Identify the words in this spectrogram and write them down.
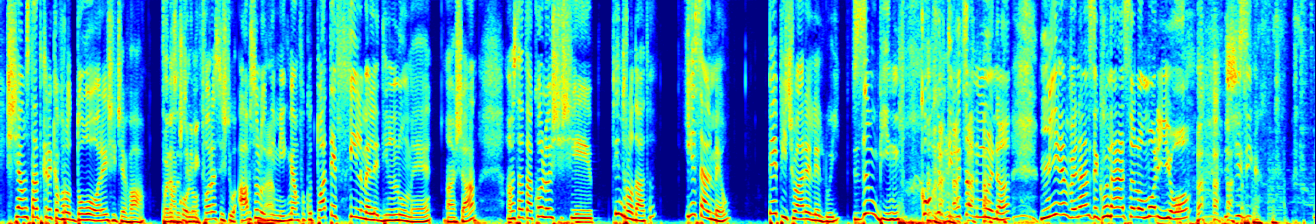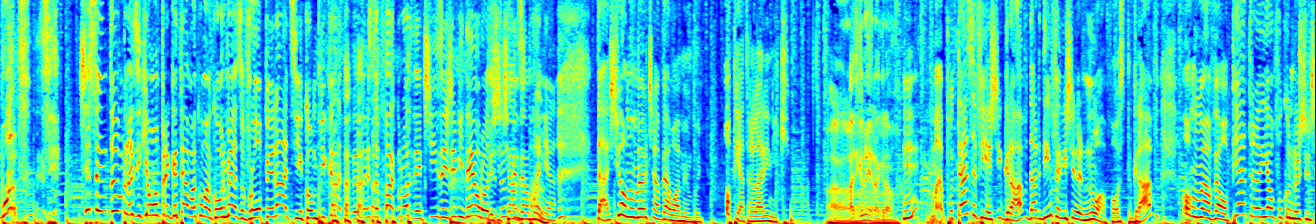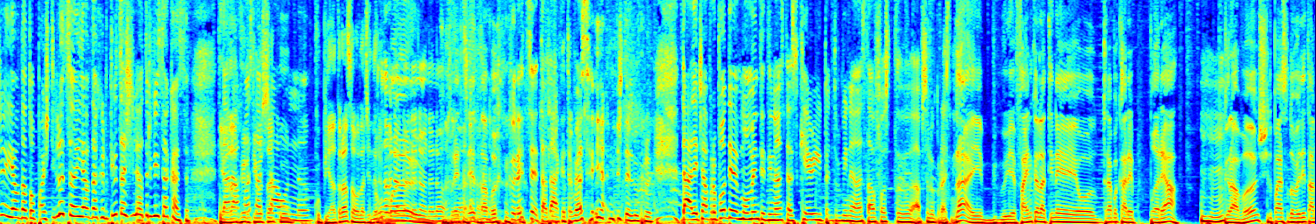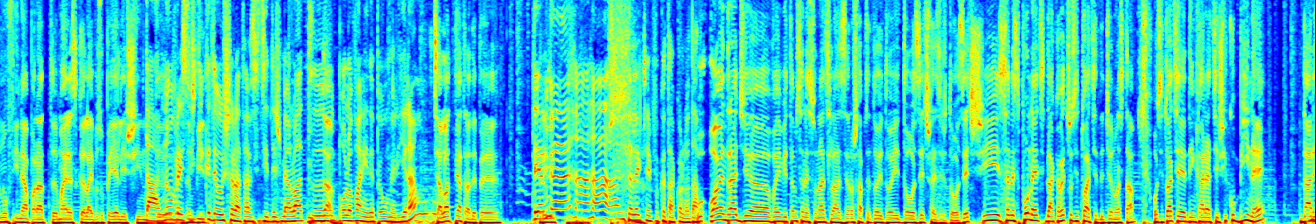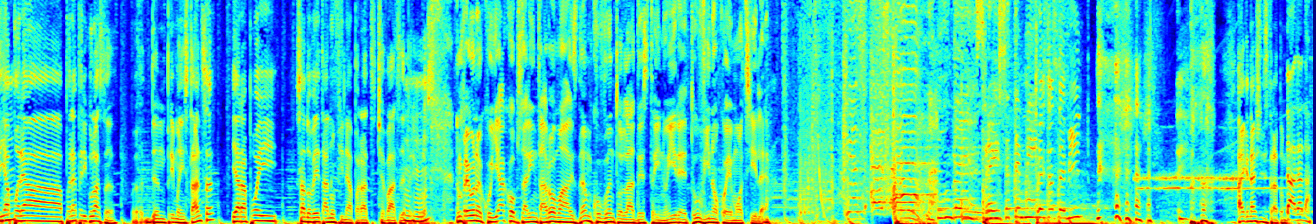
Și am stat, cred că vreo două ore și ceva. Fără să știi acolo, nimic. Fără să știu absolut Da. nimic. Mi-am făcut toate filmele din lume, așa. Am stat acolo și, și dintr-o dată, iese al meu, pe picioarele lui, zâmbind, cu o hârtiuță în mână, mie îmi venea în secunda aia să-l omor eu și zic, what? Zic, ce se întâmplă? Zic, eu mă pregăteam acum că urmează vreo operație complicată, că trebuie să fac rost de 50.000 de euro, Păi să și duc ce în avea, mă? Spania. Da, și omul meu ce avea oameni buni? O piatră la rinichi. Adică nu era grav. Mm? Mă, Putea să fie și grav, dar din fericire nu a fost grav. Omul meu avea o piatră, i-au făcut nu știu ce, i-au dat o paștiluță, i-au dat hârtiuța și le-au trimis acasă. I-a Dar dat a fost hârtiuța așa cu, un... cu piatra sau la ce Nu, nu, nu, nu, nu, nu. Cu rețeta, bă. Cu rețeta, da, că trebuia să ia niște lucruri. Da, deci apropo de momente din astea scary, pentru mine asta a fost uh, absolut groaznic. Da, e, e fain că la tine e o treabă care părea Mhm. gravă și după aia s-a dovedit a nu fi neapărat, mai ales că l-ai văzut pe el ieșind Da, nu vrei să zâmbit. știi cât de ușurat am simțit. Deci mi-a luat da. bolovanii de pe umeri. Eram... Ți-a luat piatra de pe... De... Înțeleg ce ai făcut acolo, da. O- Oameni dragi, uh, vă invităm să ne sunați la 0722 20 60 20 și să ne spuneți dacă aveți o situație de genul ăsta, o situație din care ați ieșit cu bine, dar ea părea, părea periculoasă uh, în primă instanță, iar apoi s-a dovedit a nu fi neapărat ceva atât de periculos. Împreună cu Iacob Salinta Roma îți dăm cuvântul la destăinuire, tu vino cu emoțiile. Vrei să te mint? Vrei să te mint? Hai că ne-a și distrat un pic. Da, da, da.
